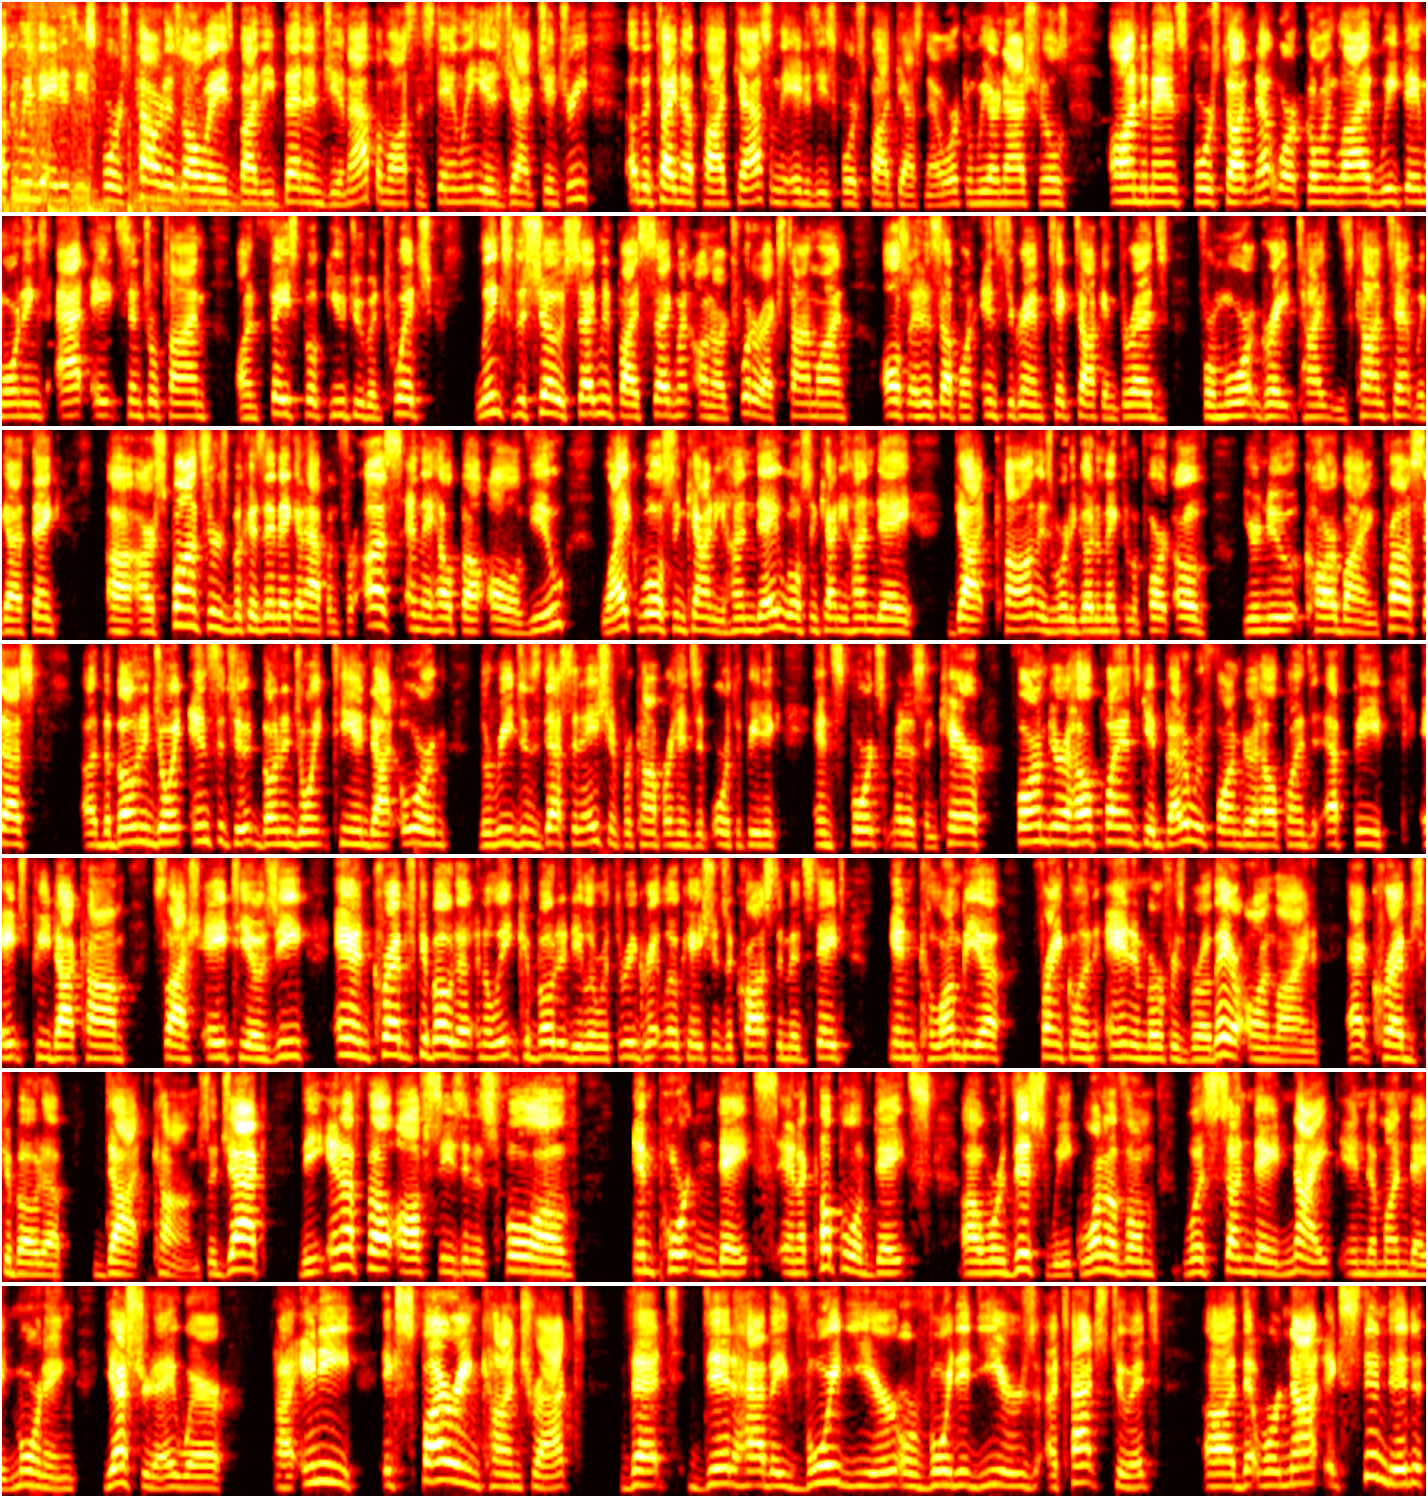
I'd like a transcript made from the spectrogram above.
Welcome into A to Z Sports, powered as always by the BetMGM app. I'm Austin Stanley. He is Jack Gentry of the Tighten Up Podcast on the A to Z Sports Podcast Network, and we are Nashville's on-demand sports talk network, going live weekday mornings at 8 Central Time on Facebook, YouTube, and Twitch. Links to the show segment by segment on our Twitter X timeline. Also, hit us up on Instagram, TikTok, and Threads for more great Titans content. We got to thank uh, our sponsors because they make it happen for us and they help out all of you like Wilson County Hyundai. WilsonCountyHyundai.com is where to go to make them a part of your new car buying process. Uh, the Bone and Joint Institute, boneandjointtn.org, the region's destination for comprehensive orthopedic and sports medicine care. Farm Bureau Health Plans get better with Farm Bureau Health Plans at fbhp.com slash ATOZ. And Krebs Kubota, an elite Kubota dealer with three great locations across the mid-state in Columbia, Franklin, and in Murfreesboro. They are online at KrebsKubota.com. So, Jack, the NFL offseason is full of important dates, and a couple of dates uh, were this week. One of them was Sunday night into Monday morning yesterday, where uh, any expiring contract that did have a void year or voided years attached to it uh, that were not extended,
